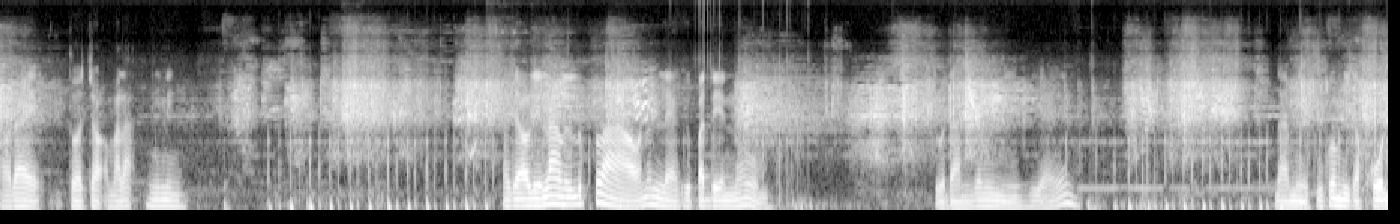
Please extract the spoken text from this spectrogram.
เราได้ตัวเจาะมาละนิดนึงเราจะเอาเลนล่างเลยหรือเปล่า นั่นแหละคือประเด็นนะผมตัวดันก็ไม่มีเฮ้ยดาเมจกูก็มีกับคน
